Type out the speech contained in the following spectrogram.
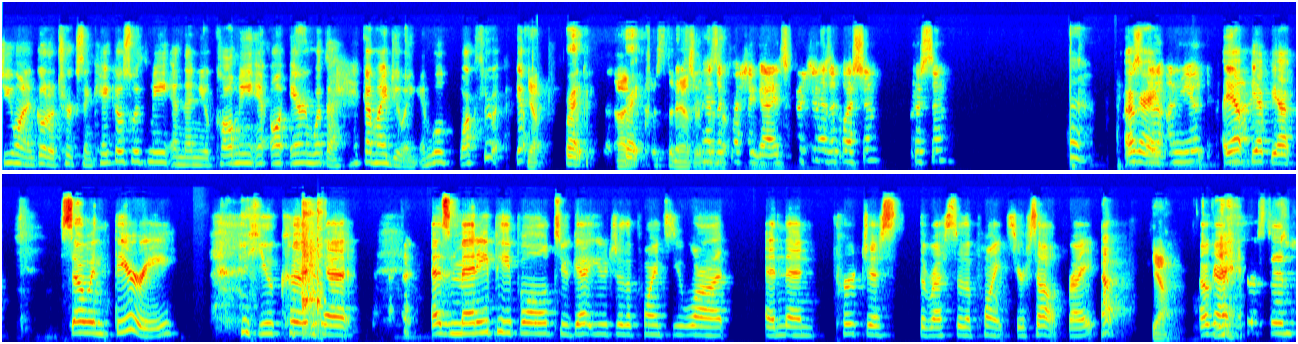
Do you want to go to Turks and Caicos with me? And then you'll call me, oh, Erin, what the heck am I doing? And we'll walk through it. Yep. Yep. Right. uh, right. kristen has Kristen has a question, guys. Kristen has a question. Kristen? Okay. Kristen, Unmute. Yep, yep, yep. So in theory, you could get as many people to get you to the points you want and then purchase the rest of the points yourself, right? Yep. yeah Okay. Yep, Kristen.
